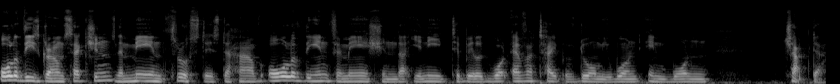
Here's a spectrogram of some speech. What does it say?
all of these ground sections, the main thrust is to have all of the information that you need to build whatever type of dome you want in one chapter.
